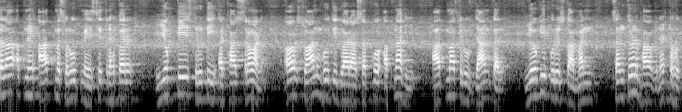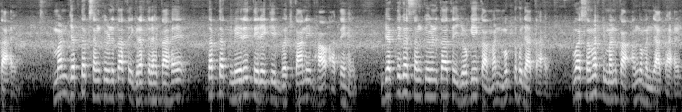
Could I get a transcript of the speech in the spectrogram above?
सदा अपने आत्मस्वरूप में स्थित रहकर युक्ति, श्रुति अर्थात श्रवण और स्वानुभूति द्वारा सबको अपना ही आत्मा स्वरूप जानकर योगी पुरुष का मन संकीर्ण भाव विनष्ट होता है। मन जब तक संकीर्णता से ग्रस्त रहता है तब तक मेरे तेरे के बचकाने भाव आते हैं। व्यक्तिगत संकीर्णता से योगी का मन मुक्त हो जाता है। वह समस्त मन का अंग बन जाता है।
